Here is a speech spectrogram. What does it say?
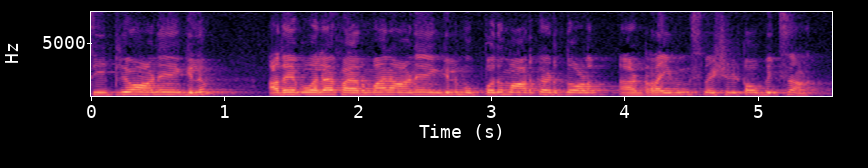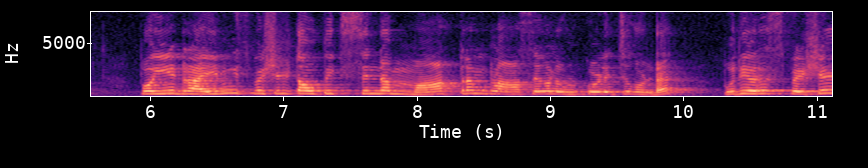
സി പി ഒ ആണെങ്കിലും അതേപോലെ ഫയർമാൻ ആണെങ്കിലും മുപ്പത് മാർക്ക് എടുത്തോളം ഡ്രൈവിംഗ് സ്പെഷ്യൽ ടോപ്പിക്സ് ആണ്. അപ്പോൾ ഈ ഡ്രൈവിംഗ് സ്പെഷ്യൽ ടോപ്പിക്സിന്റെ മാത്രം ക്ലാസ്സുകൾ ഉൾക്കൊള്ളിച്ചുകൊണ്ട് പുതിയൊരു സ്പെഷ്യൽ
